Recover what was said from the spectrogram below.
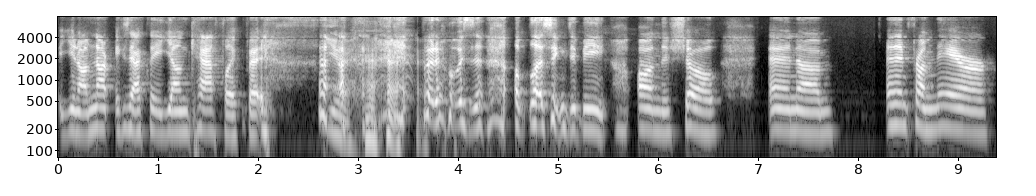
you know, I'm not exactly a young Catholic, but yeah. but it was a, a, blessing to be on the show. And um, and then from there,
